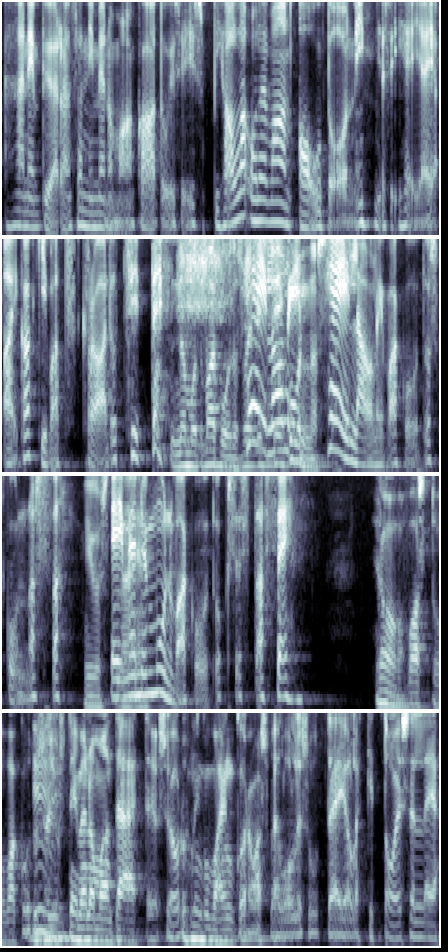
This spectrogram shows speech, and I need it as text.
hänen pyöränsä nimenomaan kaatui siis pihalla olevaan autoon ja siihen jäi aika kivat skraadut sitten. No mutta vakuutus oli heillä oli, kunnossa. Heillä oli vakuutus kunnossa. Just Ei näin. mennyt mun vakuutuksesta se. Joo, vastuuvakuutus mm. on just nimenomaan tämä, että jos joudut niin vahingonkorvausvelvollisuuteen jollekin toiselle ja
